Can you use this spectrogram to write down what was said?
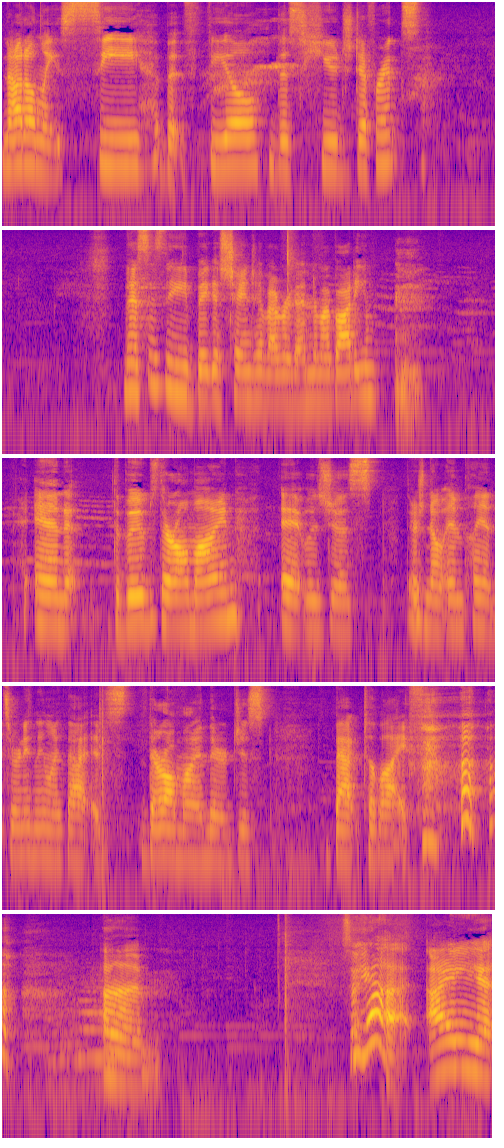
not only see but feel this huge difference. This is the biggest change I've ever done to my body. and the boobs, they're all mine. It was just, there's no implants or anything like that. It's, they're all mine. They're just back to life. um, so yeah, I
